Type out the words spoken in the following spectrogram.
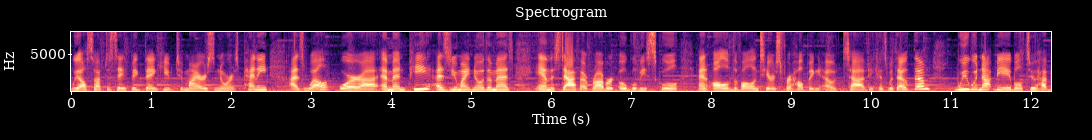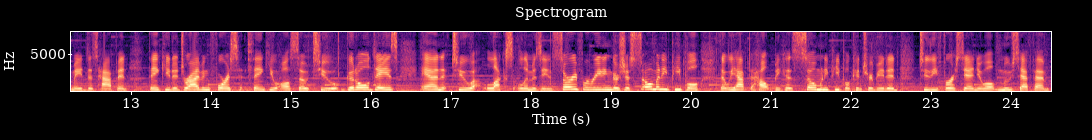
We also have to say a big thank you to Meyers Norris Penny as well, or uh, MNP as you might know them as, and the staff at Robert Ogilvie School and all of the volunteers for helping out uh, because without them, we would not be able able to have made this happen. Thank you to Driving Force. Thank you also to Good Old Days and to Lux Limousines. Sorry for reading. There's just so many people that we have to help because so many people contributed to the first annual Moose FM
